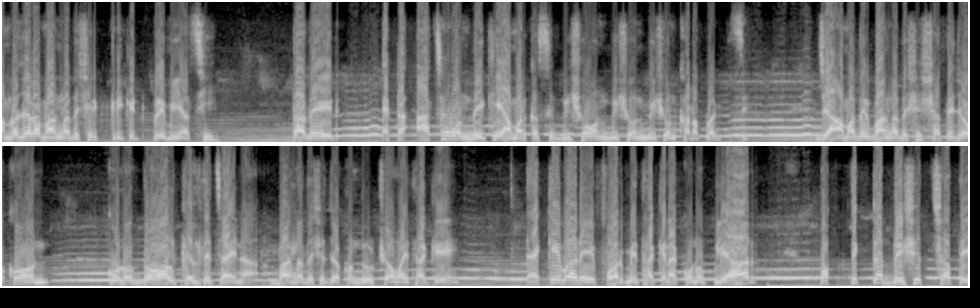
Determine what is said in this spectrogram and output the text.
আমরা যারা বাংলাদেশের ক্রিকেট প্রেমী আছি, তাদের একটা আচরণ দেখে আমার কাছে ভীষণ ভীষণ ভীষণ খারাপ লাগছে। যে আমাদের বাংলাদেশের সাথে যখন কোনো দল খেলতে চায় না, বাংলাদেশে যখন দুঃসময় থাকে, একেবারে ফর্মে থাকে না কোনো প্লেয়ার, প্রত্যেকটা দেশের সাথে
